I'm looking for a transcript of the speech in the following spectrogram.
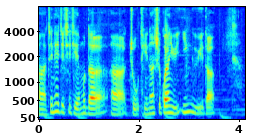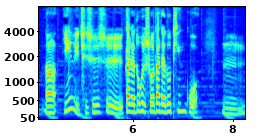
呃，今天这期节目的呃主题呢是关于英语的。那英语其实是大家都会说，大家都听过。嗯，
